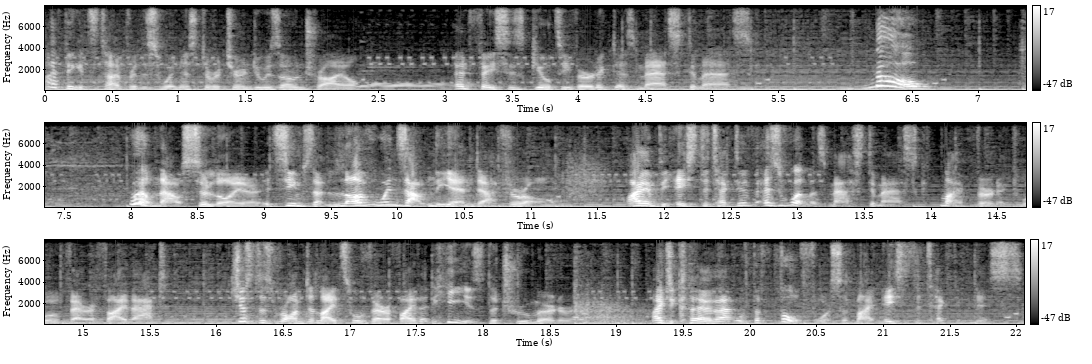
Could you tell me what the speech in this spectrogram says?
I think it's time for this witness to return to his own trial and face his guilty verdict as Mask DeMasque. No! Well, now, Sir Lawyer, it seems that love wins out in the end after all. I am the ace detective as well as Mask DeMasque. My verdict will verify that. Just as Ron DeLite's will verify that he is the true murderer. I declare that with the full force of my ace detectiveness.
